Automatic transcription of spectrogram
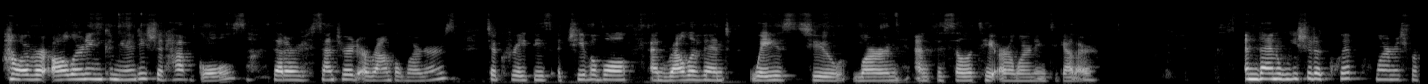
However, all learning communities should have goals that are centered around the learners to create these achievable and relevant ways to learn and facilitate our learning together. And then we should equip learners for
